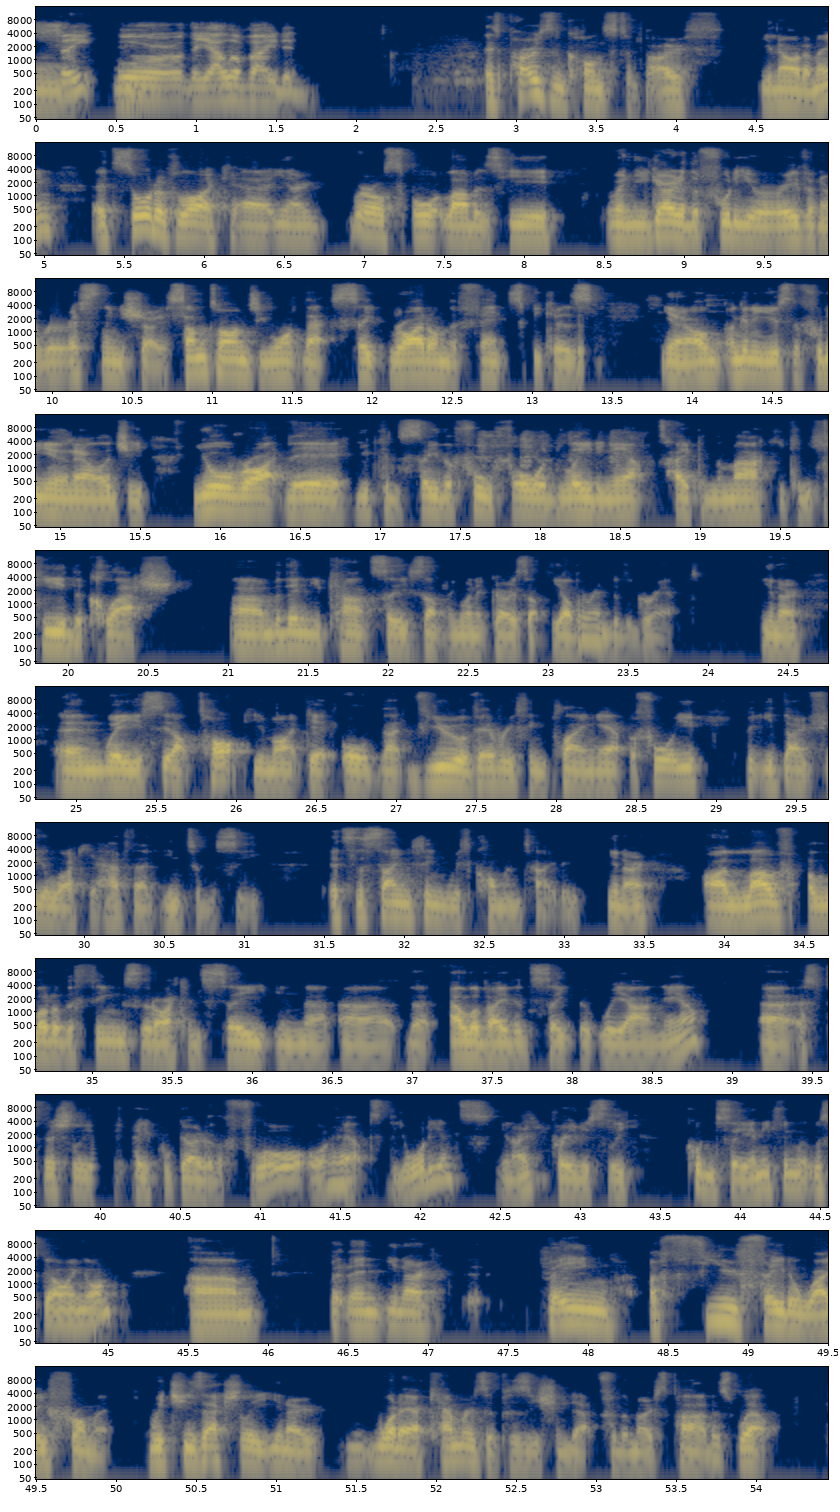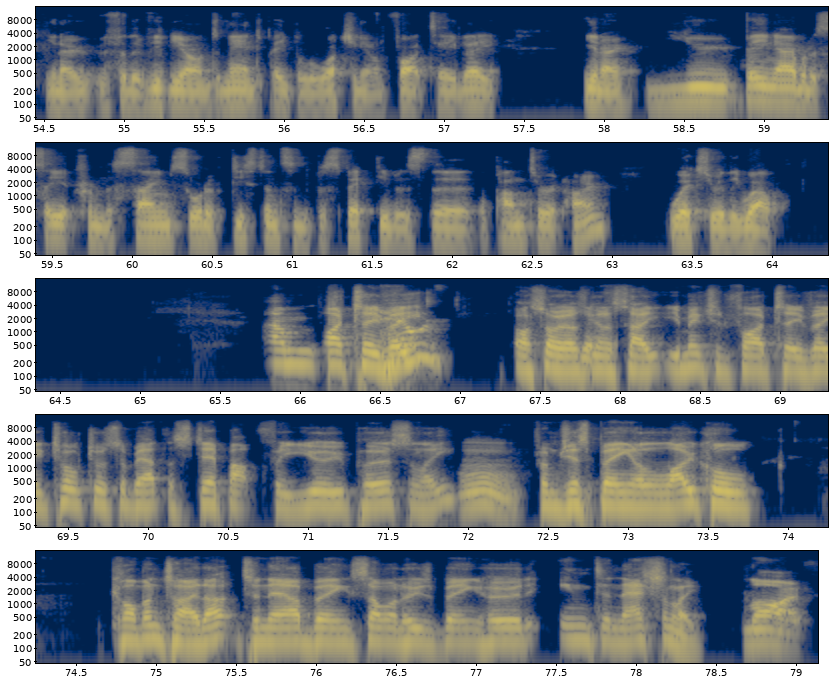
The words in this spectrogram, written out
Mm, seat mm. or the elevated? there's pros and cons to both. You know what I mean? It's sort of like, uh, you know, we're all sport lovers here. When you go to the footy or even a wrestling show, sometimes you want that seat right on the fence because, you know, I'm, I'm going to use the footy analogy. You're right there. You can see the full forward leading out, taking the mark. You can hear the clash, um, but then you can't see something when it goes up the other end of the ground, you know. And where you sit up top, you might get all that view of everything playing out before you, but you don't feel like you have that intimacy it's the same thing with commentating. You know, I love a lot of the things that I can see in that uh, that elevated seat that we are now, uh, especially if people go to the floor or out to the audience. You know, previously couldn't see anything that was going on, um, but then you know, being a few feet away from it, which is actually you know what our cameras are positioned at for the most part as well. You know, for the video on demand, people are watching it on Fight TV you know, you being able to see it from the same sort of distance and perspective as the, the punter at home works really well. Um, Fight TV. how- Oh, sorry, I was Yes. going to say you mentioned Fight TV. Talk to us about the step up for you personally Mm. from just being a local commentator to now being someone who's being heard internationally. live.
